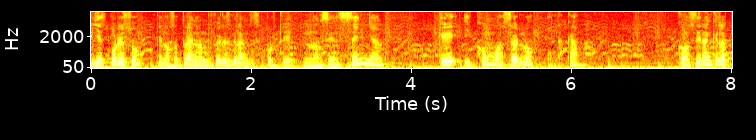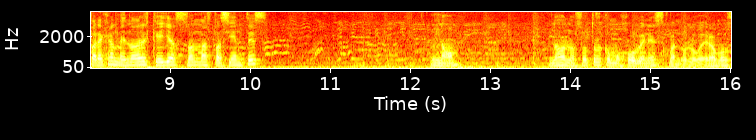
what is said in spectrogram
Y es por eso que nos atraen las mujeres grandes, porque nos enseñan qué y cómo hacerlo en la cama. ¿Consideran que las parejas menores que ellas son más pacientes? No. No, nosotros como jóvenes, cuando lo éramos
